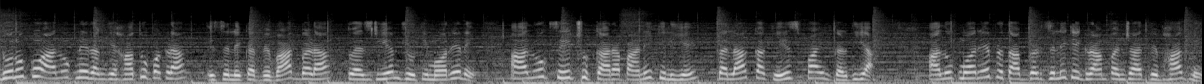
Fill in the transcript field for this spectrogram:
दोनों को आलोक ने रंगे हाथों पकड़ा। इसे लेकर विवाद बढ़ा तो एसडीएम ज्योति मौर्य ने आलोक से छुटकारा पाने के लिए तलाक का केस फ़ाइल कर दिया। आलोक मौर्य प्रतापगढ़ ज़िले के ग्राम पंचायत विभाग में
